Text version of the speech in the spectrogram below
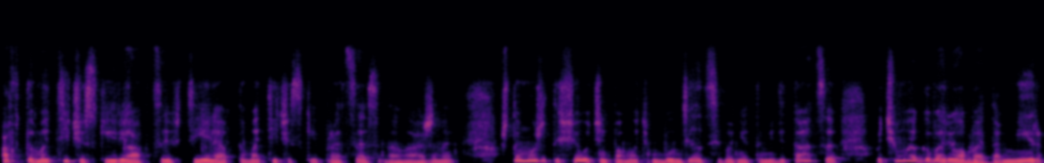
автоматические реакции в теле, автоматические процессы налажены. Что может еще очень помочь? Мы будем делать сегодня эту медитацию. Почему я говорю об этом? Мир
